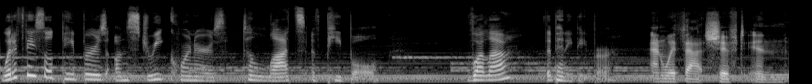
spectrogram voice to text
What if they sold papers on street corners to lots of people? Voila, the penny paper. And with that shift in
